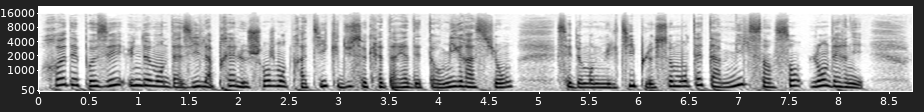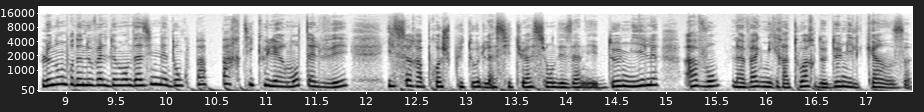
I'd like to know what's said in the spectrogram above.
redéposé une demande d'asile après le changement de pratique du secrétariat d'État aux migrations. Ces demandes multiples se montaient à 1500 l'an dernier. Le nombre de nouvelles demandes d'asile n'est donc pas particulièrement élevé. Il se rapproche plutôt de la situation des années 2000 avant la vague migratoire de 2015.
